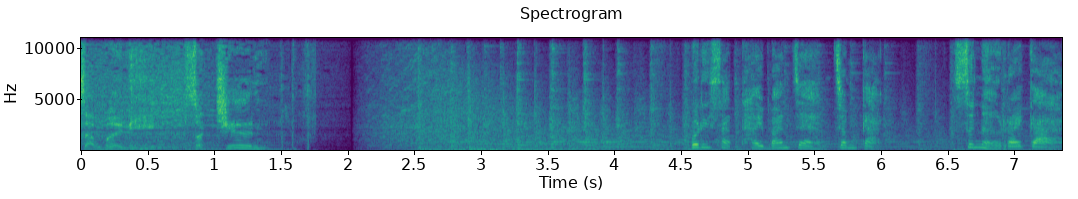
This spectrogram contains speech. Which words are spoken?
ซัมเมอร์นี้สดชื่น บริษัทไทยบ้านแจมจำกัด เสนอรายการ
